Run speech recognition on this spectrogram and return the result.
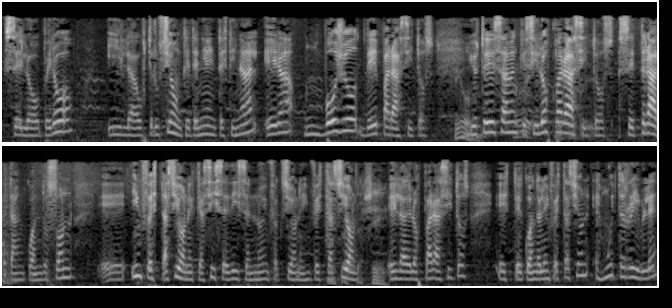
se lo operó, y la obstrucción que tenía intestinal era un bollo de parásitos. Y ustedes saben que si los parásitos se tratan cuando son eh, infestaciones, que así se dicen, no infecciones, infestación es la de los parásitos, este, cuando la infestación es muy terrible,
